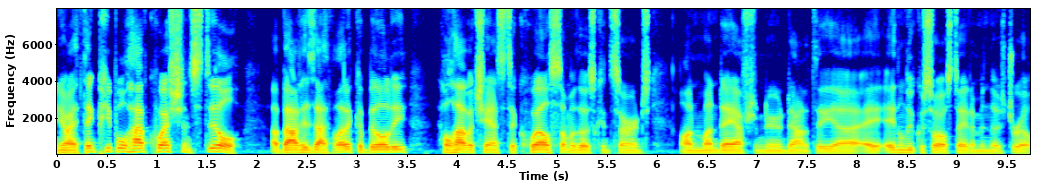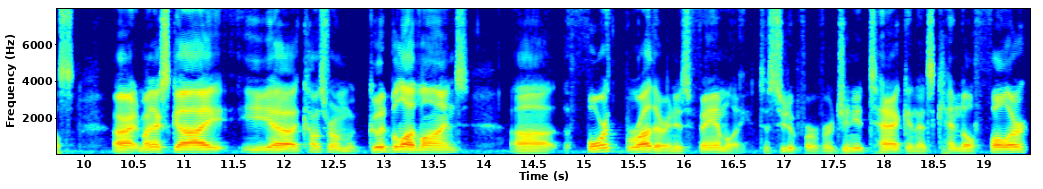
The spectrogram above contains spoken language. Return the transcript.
You know, I think people have questions still about his athletic ability. He'll have a chance to quell some of those concerns on Monday afternoon down at the uh, in Lucas Oil Stadium in those drills. All right, my next guy, he uh, comes from good bloodlines. Uh, fourth brother in his family to suit up for Virginia Tech, and that's Kendall Fuller,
